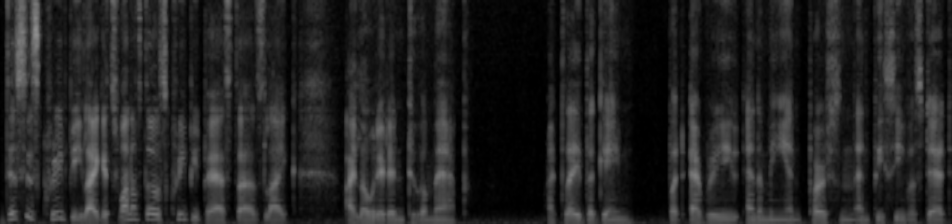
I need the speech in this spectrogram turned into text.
this is creepy. Like, it's one of those creepy pastas, like, I loaded into a map. I played the game, but every enemy and person NPC was dead.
